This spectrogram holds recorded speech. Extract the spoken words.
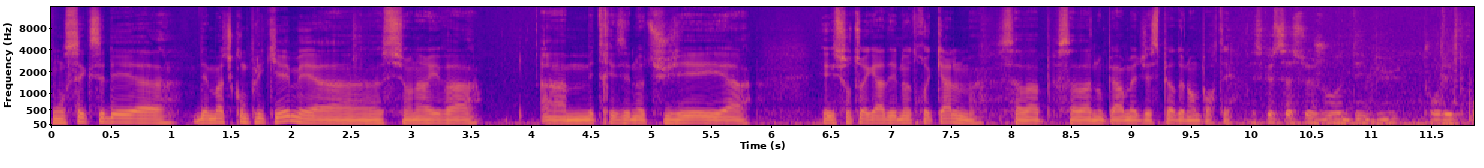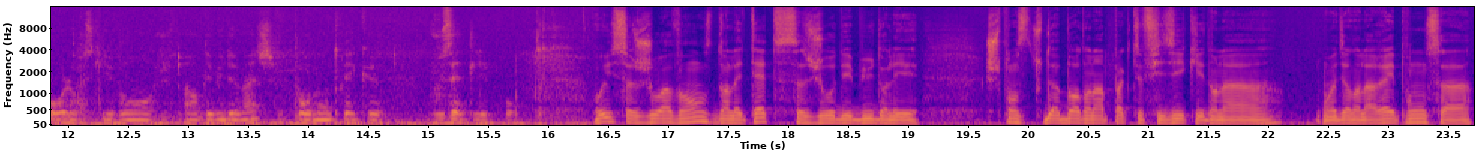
on, sait que c'est des, des, matchs compliqués, mais si on arrive à, à maîtriser notre sujet et à et surtout à garder notre calme, ça va, ça va nous permettre, j'espère, de l'emporter. Est-ce que ça se joue au début pour les pros lorsqu'ils vont en début de match pour montrer que vous êtes les pros? Oui, ça se joue avant, dans les têtes, ça se joue au début dans les. Je pense tout d'abord dans l'impact physique et dans la, on va dire dans la réponse à,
